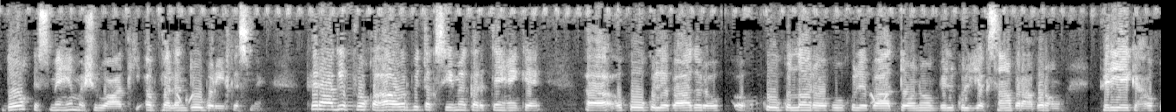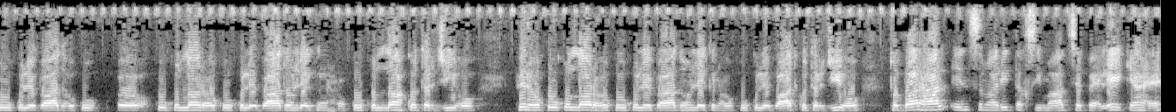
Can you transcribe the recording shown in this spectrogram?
دو قسمیں ہیں مشروعات کی. اولن دو بڑی قسمیں. پھر آگے فقہ اور بھی تقسیمیں کرتے ہیں کہ حقوق العباد اور حقوق اللہ اور حقوق العباد دونوں بالکل یکساں برابر ہوں. پھر یہ کہ حقوق العباد، حقوق حقوق اللہ اور حقوق العباد ہوں، لیکن حقوق اللہ کو ترجیح ہو، پھر حقوق اللہ اور حقوق العباد ہوں، لیکن حقوق العباد کو ترجیح ہو، تو بہرحال ان سماری تقسیمات سے پہلے کیا ہے؟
